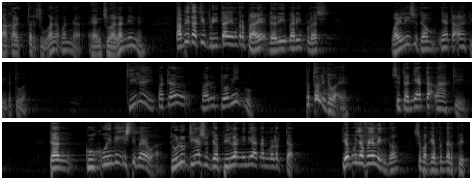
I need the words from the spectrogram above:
bakal terjual apa enggak. Yang jualan ini. Tapi tadi berita yang terbaik dari Periplus, Wiley sudah nyetak lagi kedua. Gila ya, padahal baru dua minggu. Betul itu Pak ya? Sudah nyetak lagi. Dan buku ini istimewa. Dulu dia sudah bilang ini akan meledak. Dia punya feeling toh sebagai penerbit.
